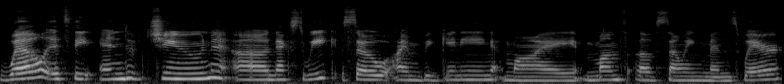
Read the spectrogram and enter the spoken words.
Well, it's the end of June uh, next week, so I'm beginning my month of sewing menswear.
